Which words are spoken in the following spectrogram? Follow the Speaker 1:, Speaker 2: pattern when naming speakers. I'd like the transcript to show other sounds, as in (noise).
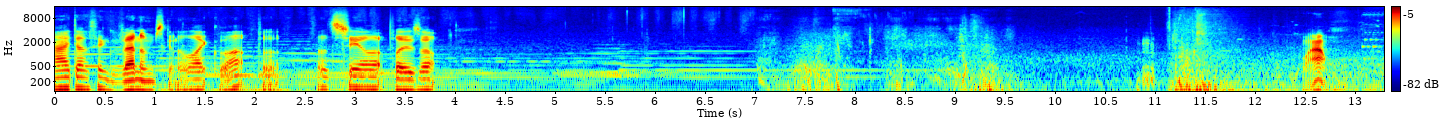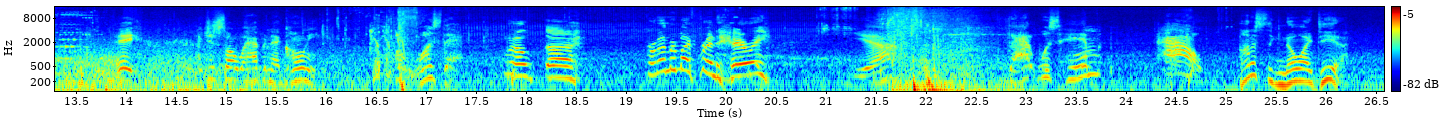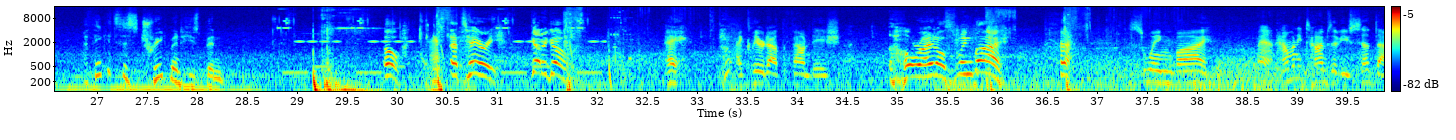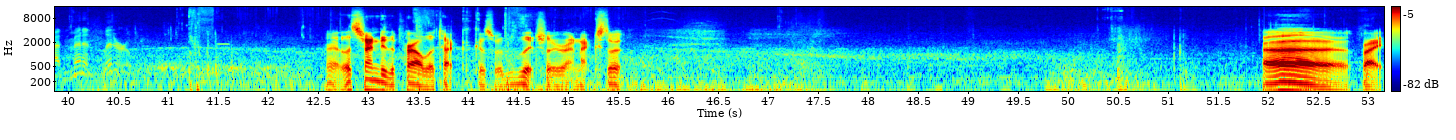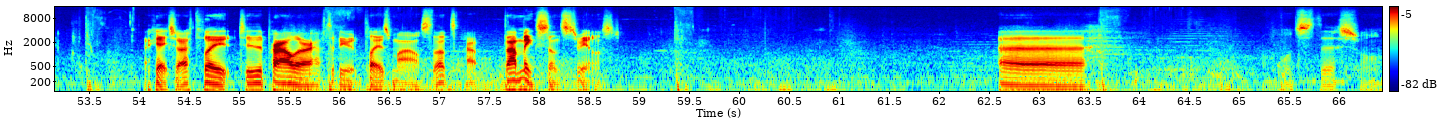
Speaker 1: I don't think Venom's gonna like that, but let's see how that plays out. Wow.
Speaker 2: Hey, I just saw what happened at Coney. What was that?
Speaker 3: Well, uh, remember my friend Harry?
Speaker 2: Yeah? That was him? How?
Speaker 3: Honestly, no idea. I think it's this treatment he's been. That's Harry. Gotta go.
Speaker 4: Hey, I cleared out the foundation.
Speaker 3: All right, I'll swing by. (laughs)
Speaker 4: Swing by. Man, how many times have you said that in minute, literally?
Speaker 1: Alright, let's try and do the prowl attack because we're literally right next to it. Uh, right. Okay, so I have to play to the prowler. I have to do play as Miles. So that's uh, that makes sense to be honest. Uh, what's this one?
